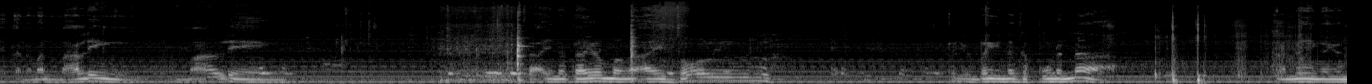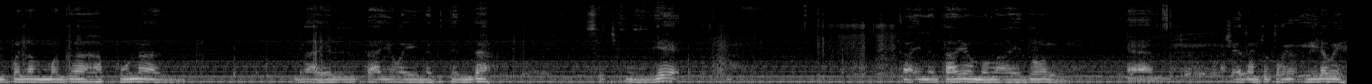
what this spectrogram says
Ito naman maling. Maling. Kain na tayo mga idol. Kayo ba'y naghapunan na? Kami ngayon palang maghahapunan dahil tayo ay nagtenda sa Tiyangge. Kain na tayo mga idol. Ayan. Masyadong tutok yung ilaw eh.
